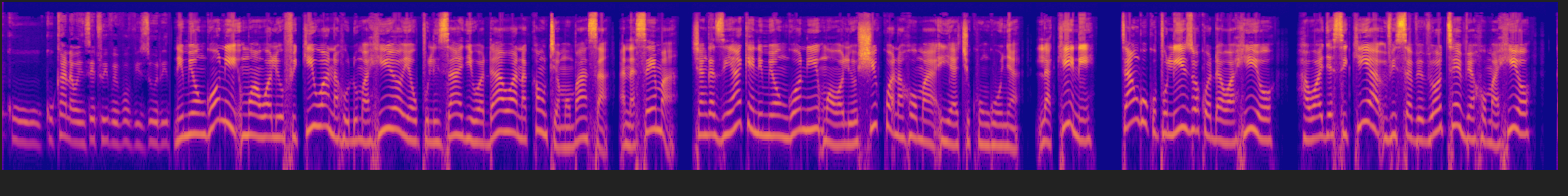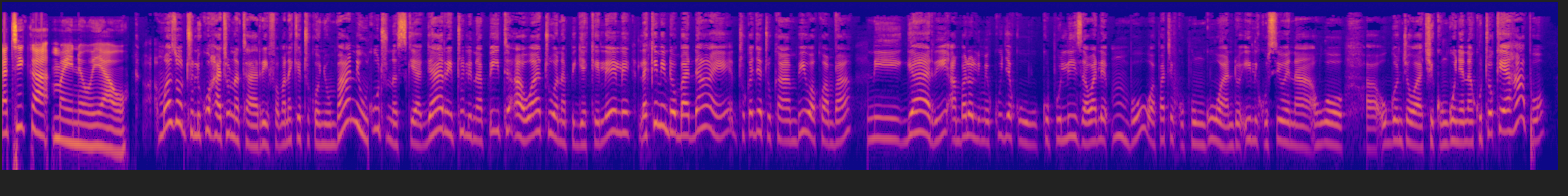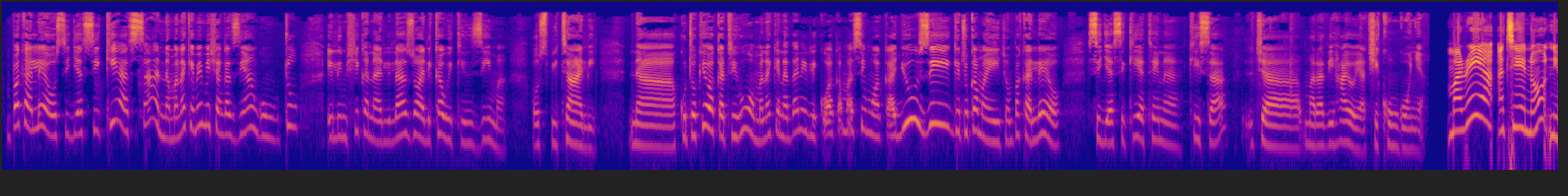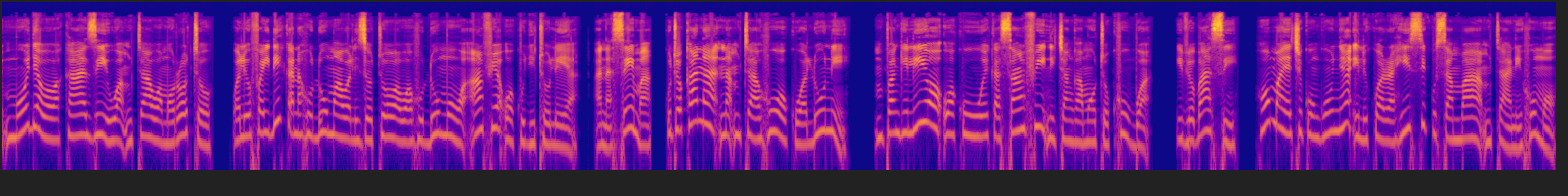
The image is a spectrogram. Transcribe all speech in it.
kukaa na wenzetu hivyo hivyo vizuri. Ni miongoni mwa waliofikiwa na huduma hiyo ya upulizaji wa dawa na kaunti ya Mombasa. Anasema shangazi yake ni miongoni mwa walioshikwa na homa ya chikungunya, lakini tangu kupulizwa kwa dawa hiyo hawajasikia visa vyovyote vya homa hiyo katika maeneo yao. Mwanzo tulikuwa hatuna taarifa, maanake tuko nyumbani huku tunasikia gari tu linapita au watu wanapiga kelele, lakini ndo baadaye tukaja tukaambiwa kwamba ni gari ambalo limekuja kupuliza wale mbu wapate kupungua, ndo ili kusiwe na huo uh, ugonjwa wa chikungunya. Na kutokea hapo mpaka leo sijasikia sana, maanake mimi shangazi yangu tu ilimshika na alilazwa, alikaa wiki nzima hospitali, na kutokea wakati huo, maanake nadhani ilikuwa kama si mwaka juzi, kitu kama hicho, mpaka leo sijasikia tena kisa cha maradhi hayo ya chikungunya. Maria Atieno ni mmoja wa wakazi wa mtaa wa Moroto waliofaidika na huduma walizotoa wahudumu wa afya wa kujitolea. Anasema kutokana na mtaa huo kuwa duni, mpangilio wa kuuweka safi ni changamoto kubwa. Hivyo basi, homa ya chikungunya ilikuwa rahisi kusambaa mtaani humo.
